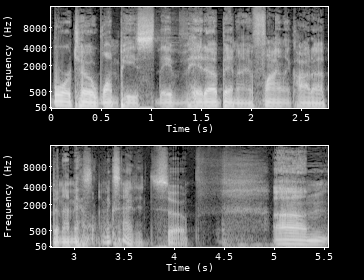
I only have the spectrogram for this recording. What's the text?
Boruto, One Piece, they've hit up, and I finally caught up, and I'm ex- I'm excited. So. Um,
